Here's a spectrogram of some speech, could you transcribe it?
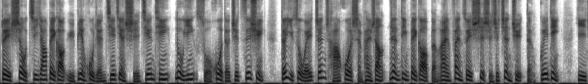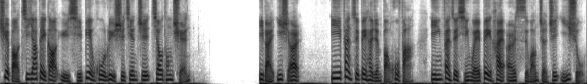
对受羁押被告与辩护人接见时监听、录音所获得之资讯，得以作为侦查或审判上认定被告本案犯罪事实之证据等规定，以确保羁押被告与其辩护律师间之交通权。一百一十二，依犯罪被害人保护法。因犯罪行为被害而死亡者之遗属、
